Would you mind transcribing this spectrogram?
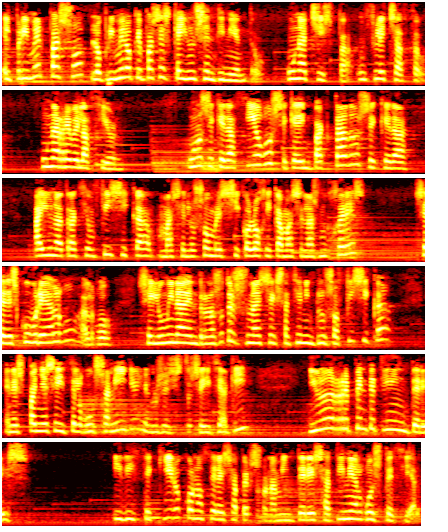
El primer paso, lo primero que pasa es que hay un sentimiento, una chispa, un flechazo, una revelación. Uno se queda ciego, se queda impactado, se queda. Hay una atracción física más en los hombres, psicológica más en las mujeres. Se descubre algo, algo se ilumina dentro de nosotros, es una sensación incluso física. En España se dice el gusanillo, yo no sé si esto se dice aquí. Y uno de repente tiene interés y dice, quiero conocer a esa persona, me interesa, tiene algo especial.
